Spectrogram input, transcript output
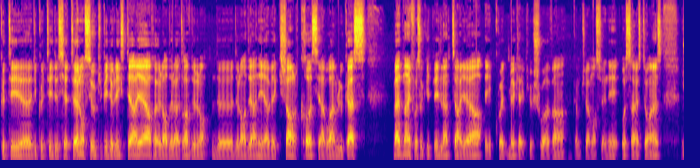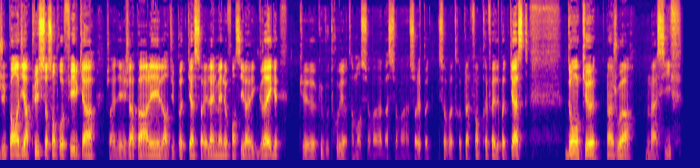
Côté, euh, du côté de Seattle, on s'est occupé de l'extérieur euh, lors de la draft de l'an dernier avec Charles Cross et Abraham Lucas. Maintenant, il faut s'occuper de l'intérieur et quoi de mieux qu'avec le choix 20, comme tu as mentionné, Osiris Torrance. Je vais pas en dire plus sur son profil car j'en ai déjà parlé lors du podcast sur les linemen offensifs avec Greg que, que vous trouvez notamment sur, euh, bah, sur, euh, sur, le sur votre plateforme préférée de podcast. Donc, euh, un joueur massif,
